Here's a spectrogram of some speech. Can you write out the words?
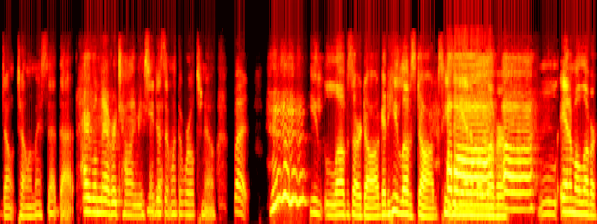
Don't tell him I said that. i will never tell him you He doesn't want the world to know. But that. he loves our dog and he loves dogs. He's an animal lover l- animal lover.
